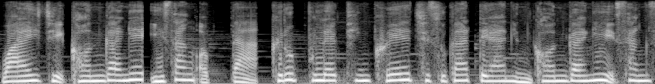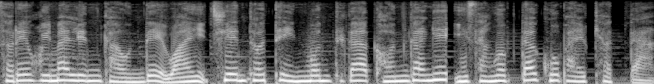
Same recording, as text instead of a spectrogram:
YG 건강에 이상 없다. 그룹 블랙핑크의 지수가 때 아닌 건강 이상설에 휘말린 가운데 YG 엔터테인먼트가 건강에 이상 없다고 밝혔다.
